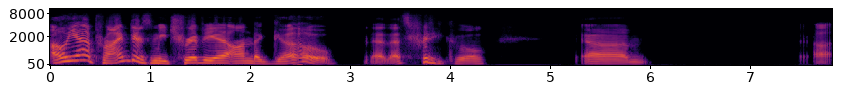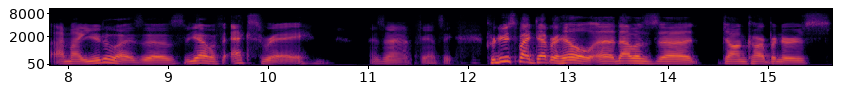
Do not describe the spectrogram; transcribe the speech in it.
Oh yeah, Prime gives me trivia on the go. That, that's pretty cool. Um, uh, I might utilize those. Yeah, with X-Ray. Isn't that fancy? Produced by Debra Hill. Uh, that was uh John Carpenter's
